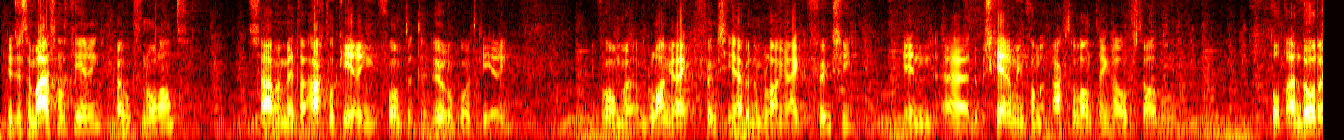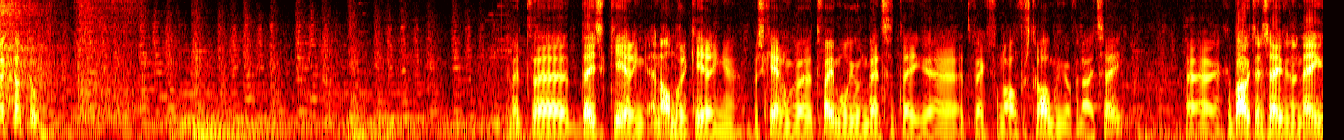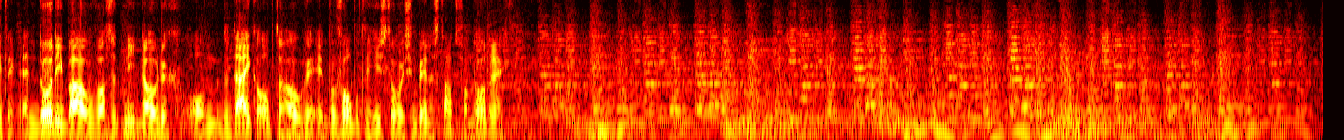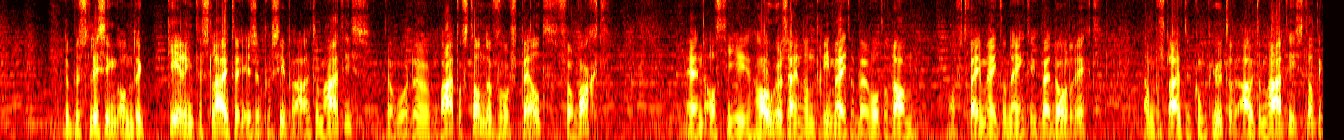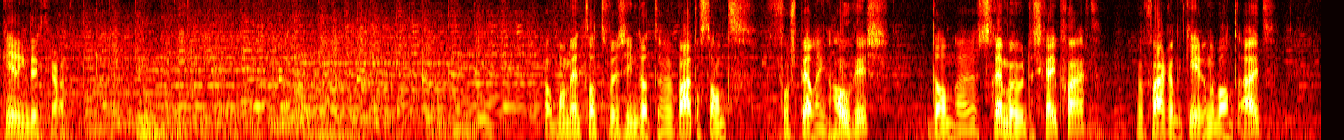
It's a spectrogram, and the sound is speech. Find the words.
Dit is de Maaslandkering bij Hoek van Holland. Samen met de Hartelkering vormt het de Europoortkering. Die vormen een belangrijke functie, hebben een belangrijke functie in eh, de bescherming van het achterland tegen overstromingen. Tot aan Dordrecht aan toe. Met uh, deze kering en andere keringen beschermen we 2 miljoen mensen tegen het effect van overstromingen vanuit zee. Uh, gebouwd in 97 en door die bouw was het niet nodig om de dijken op te hogen in bijvoorbeeld de historische binnenstad van Dordrecht. De beslissing om de kering te sluiten is in principe automatisch. Er worden waterstanden voorspeld, verwacht En als die hoger zijn dan 3 meter bij Rotterdam of 2,90 meter bij Dordrecht, dan besluit de computer automatisch dat de kering dicht gaat. Op het moment dat we zien dat de waterstandvoorspelling hoog is, dan uh, stremmen we de scheepvaart. We varen de kerende wand uit.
